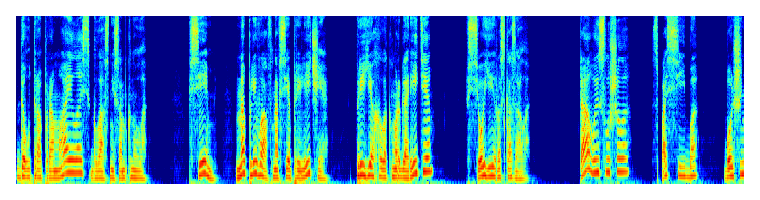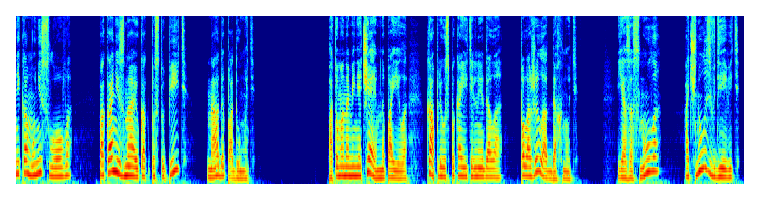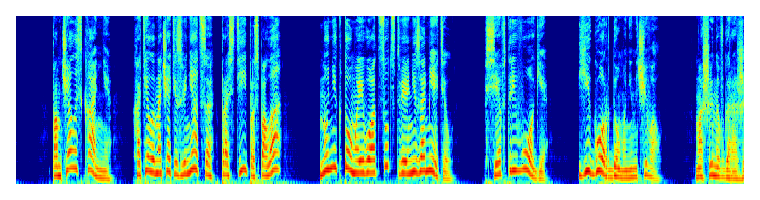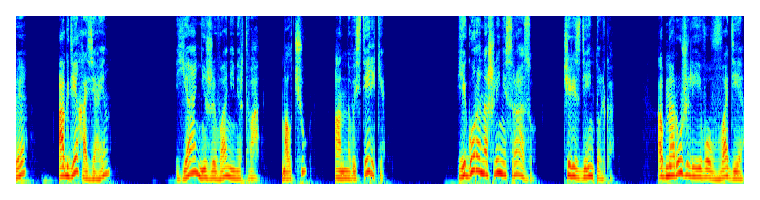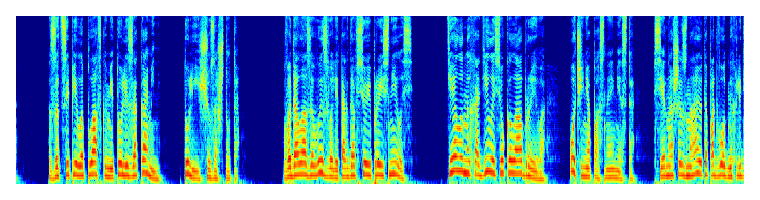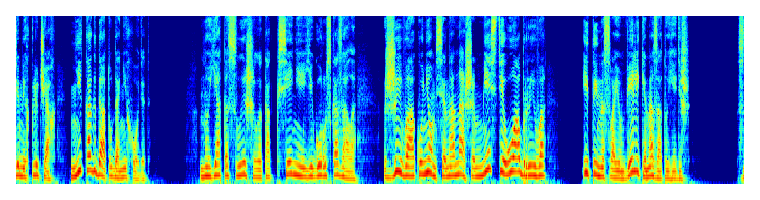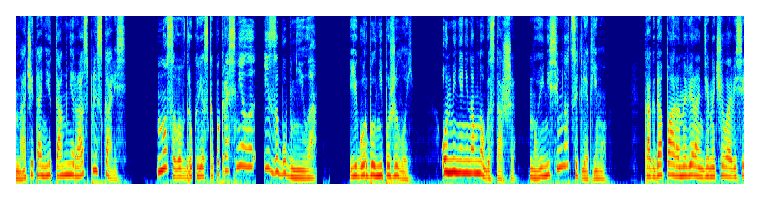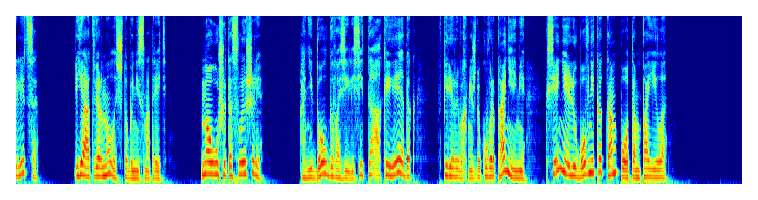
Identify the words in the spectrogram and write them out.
До утра промаялась, глаз не сомкнула. В семь, наплевав на все приличия, приехала к Маргарите, все ей рассказала. Та выслушала. Спасибо. Больше никому ни слова. Пока не знаю, как поступить, надо подумать. Потом она меня чаем напоила, капли успокоительные дала, положила отдохнуть. Я заснула, очнулась в девять. Помчалась к Анне, хотела начать извиняться, прости, проспала, но никто моего отсутствия не заметил. Все в тревоге. Егор дома не ночевал. Машина в гараже. А где хозяин? Я ни жива, ни мертва. Молчу. Анна в истерике. Егора нашли не сразу. Через день только. Обнаружили его в воде. Зацепило плавками то ли за камень, то ли еще за что-то. Водолаза вызвали, тогда все и прояснилось. Тело находилось около обрыва. Очень опасное место. Все наши знают о подводных ледяных ключах. Никогда туда не ходят. Но я-то слышала, как Ксения Егору сказала «Живо окунемся на нашем месте у обрыва, и ты на своем велике назад уедешь». Значит, они там не раз плескались. Носова вдруг резко покраснела и забубнила. Егор был не пожилой. Он меня не намного старше, но и не 17 лет ему. Когда пара на веранде начала веселиться, я отвернулась, чтобы не смотреть. Но уши-то слышали. Они долго возились и так, и эдак. В перерывах между кувырканиями Ксения любовника компотом поила.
